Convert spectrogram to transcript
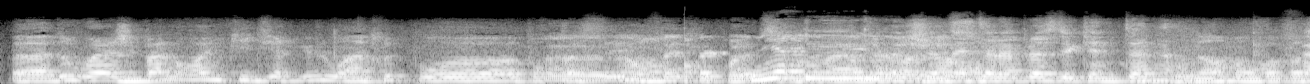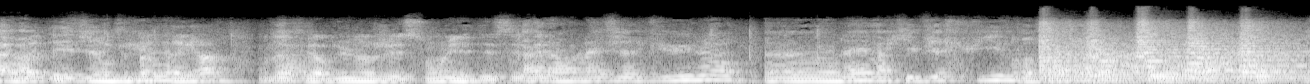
Euh, donc voilà, j'ai pas le droit à une petite virgule ou à un truc pour, euh, pour Euh, passer. en non fait, le problème, c'est Virgule. qu'on a- Je vais mettre à la place de Kenton. non, mais on va pas faire sinon c'est pas très grave. On a perdu l'ingé son, il est décédé. Alors la virgule, euh, là il est marqué vir cuivre.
